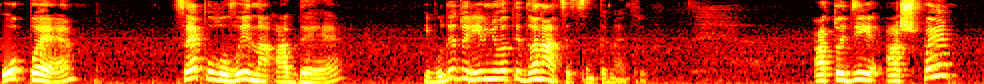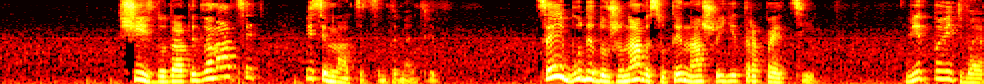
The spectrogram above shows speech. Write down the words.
ОП це половина АД і буде дорівнювати 12 см. А тоді HP 6 додати 12 18 см. Це і буде довжина висоти нашої трапеції. Відповідь В.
